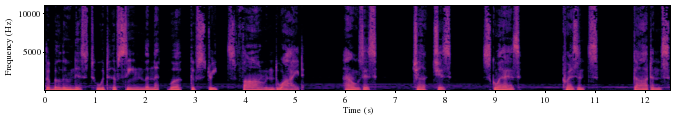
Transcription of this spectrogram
the balloonist would have seen the network of streets far and wide, houses, churches, squares, crescents, gardens,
